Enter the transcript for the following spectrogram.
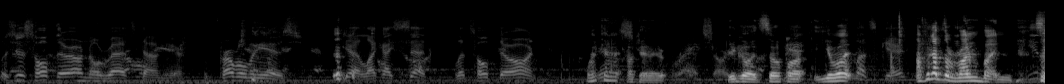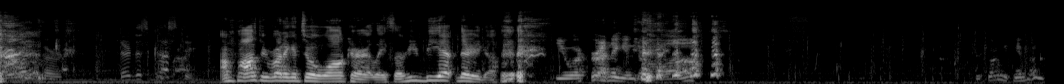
Let's just hope there are no rats down here. Probably is. Yeah, like I said, let's hope there aren't. Why You're can't not I? Okay, there. rats, are You're going so far. You know what? I forgot the run button. You know, whatever. They're disgusting. I'm possibly running into a wall currently, so if you be up, there you go. You were running into a wall. That's where we came from?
